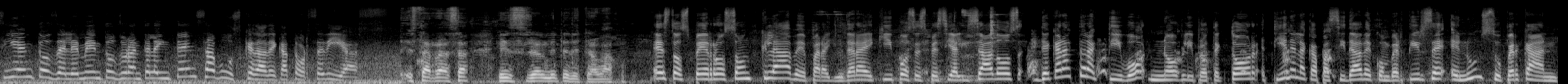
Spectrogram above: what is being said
cientos de elementos durante la intensa búsqueda de 14 días. Esta raza es realmente de trabajo. Estos perros son clave para ayudar a equipos especializados de carácter activo, noble y protector. Tiene la capacidad de convertirse en un supercan.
